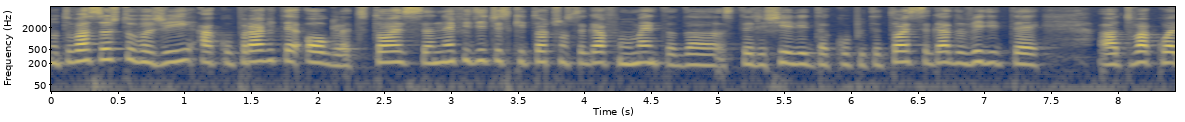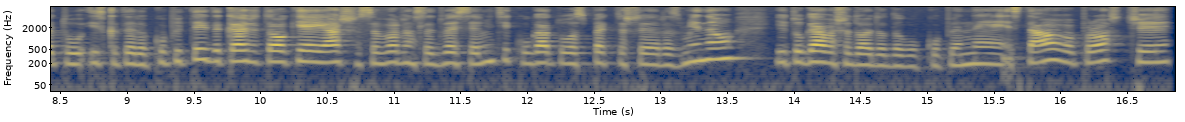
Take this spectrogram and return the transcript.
Но това също въжи, ако правите оглед, т.е. не физически точно сега в момента да сте решили да купите, т.е. сега да видите а, това, което искате да купите и да кажете, окей, аз ще се върна след две седмици, когато аспекта ще е разминал и тогава ще дойда да го купя. Не, става въпрос, че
